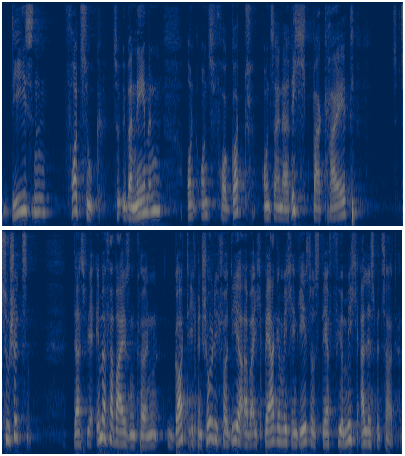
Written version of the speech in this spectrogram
diesen Vorzug zu übernehmen und uns vor Gott und seiner Richtbarkeit zu schützen. Dass wir immer verweisen können, Gott, ich bin schuldig vor dir, aber ich berge mich in Jesus, der für mich alles bezahlt hat.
